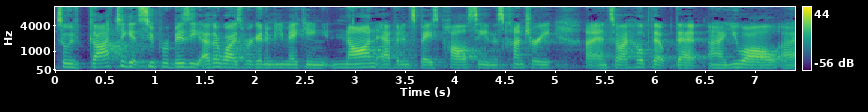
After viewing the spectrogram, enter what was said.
So we've got to get super busy. Otherwise, we're going to be making non evidence based policy in this country. Uh, and so I hope that, that uh, you all, uh,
